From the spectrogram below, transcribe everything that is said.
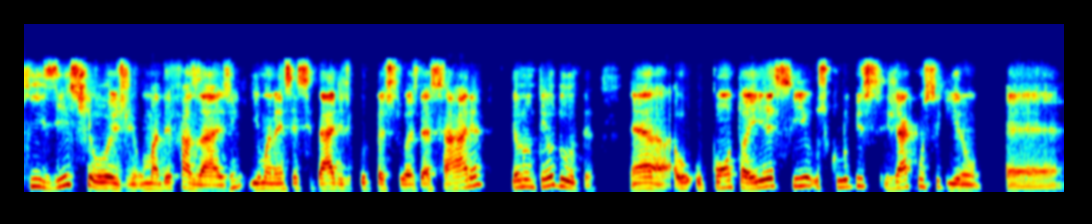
que existe hoje uma defasagem e uma necessidade de, por pessoas dessa área, eu não tenho dúvida. É, o, o, ponto aí é se os clubes já conseguiram é,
